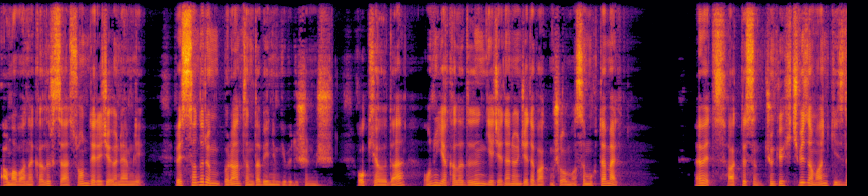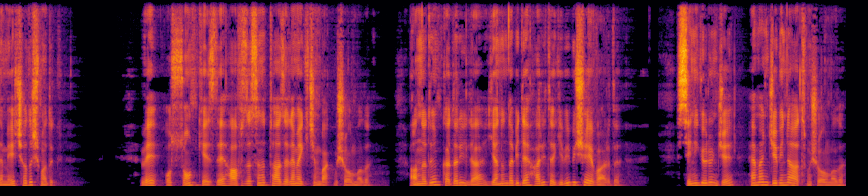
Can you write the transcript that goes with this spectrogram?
Ama bana kalırsa son derece önemli ve sanırım Brunton da benim gibi düşünmüş. O kağıda onu yakaladığın geceden önce de bakmış olması muhtemel. Evet, haklısın. Çünkü hiçbir zaman gizlemeye çalışmadık. Ve o son kez de hafızasını tazelemek için bakmış olmalı. Anladığım kadarıyla yanında bir de harita gibi bir şey vardı. Seni görünce hemen cebine atmış olmalı.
